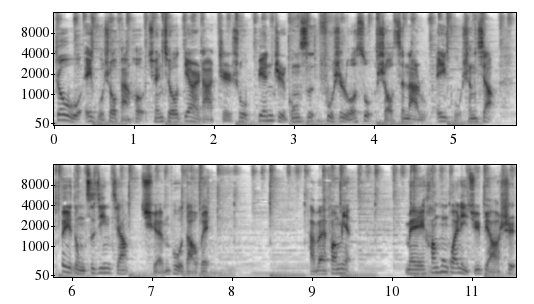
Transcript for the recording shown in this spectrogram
周五 A 股收盘后，全球第二大指数编制公司富时罗素首次纳入 A 股生效，被动资金将全部到位。海外方面，美航空管理局表示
